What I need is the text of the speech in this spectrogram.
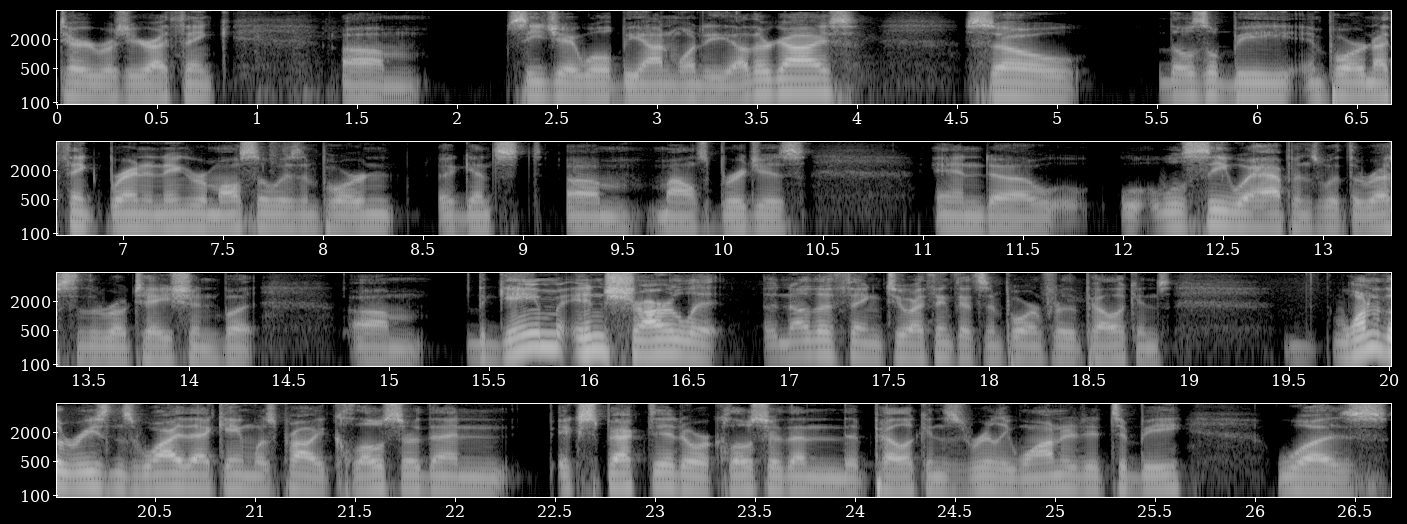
Terry Rozier, I think um, CJ will be on one of the other guys. So those will be important. I think Brandon Ingram also is important against um, Miles Bridges, and uh, we'll see what happens with the rest of the rotation. But um, the game in Charlotte, another thing too, I think that's important for the Pelicans. One of the reasons why that game was probably closer than expected or closer than the Pelicans really wanted it to be was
